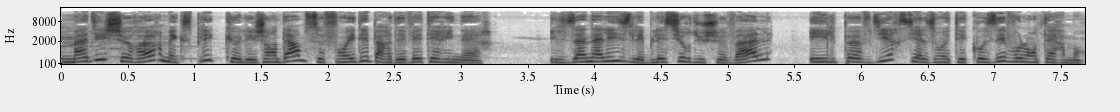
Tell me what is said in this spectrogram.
Maddy Scherer m'explique que les gendarmes se font aider par des vétérinaires. Ils analysent les blessures du cheval et ils peuvent dire si elles ont été causées volontairement.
